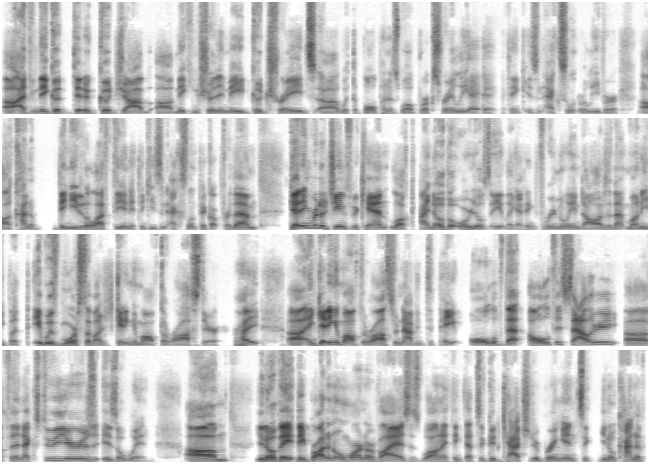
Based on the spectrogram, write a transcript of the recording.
Uh, I think they good, did a good job uh, making sure they made good trades uh, with the bullpen as well. Brooks Raley, I think, is an excellent reliever. Uh, kind of they needed a lefty, and I think he's an excellent pickup for them. Getting rid of James McCann, look, I know the Orioles ate like I think three million dollars of that money, but it was more so about just getting him off the roster, right? Uh, and getting him off the roster not having to pay all of that, all of his salary uh, for the next two years is a win. Um, you know, they they brought in Omar Narvaez as well, and I think that's a good catcher to bring in to you know kind of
